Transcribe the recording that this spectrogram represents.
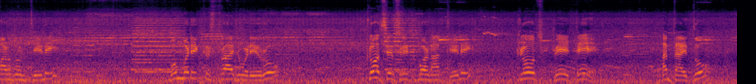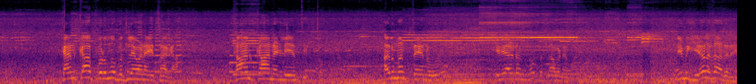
ಮಾಡೋದು ಅಂತೇಳಿ ಬೊಮ್ಮಡಿ ಕೃಷ್ಣರಾಜ ಒಡೆಯರು ಕ್ಲೋಸ್ ಹೆಸರು ಇಟ್ಕೋಣ ಅಂಥೇಳಿ ಕ್ಲೋಸ್ ಪೇಟೆ ಅಂತಾಯಿತು ಕನಕಾಪುರನು ಬದಲಾವಣೆ ಆಯ್ತಾಗ. ಖಾನ್ ಖಾನಹಳ್ಳಿ ಅಂತಿತ್ತು ಹನುಮಂತಯ್ಯನವರು ಇವೆರಡನ್ನು ಬದಲಾವಣೆ ಮಾಡಿ ನಿಮಗೆ ಹೇಳೋದಾದರೆ,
